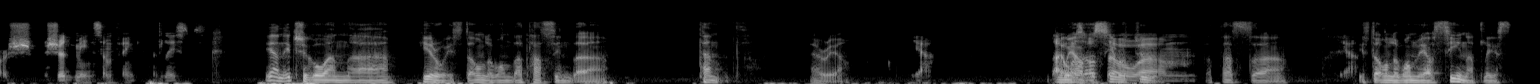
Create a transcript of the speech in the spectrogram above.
or sh- should mean something at least. Yeah, and Ichigo and uh, Hiro is the only one that has in the 10th area. That And we was have a also 02. um, That has uh, Yeah. is the only one we have seen at least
